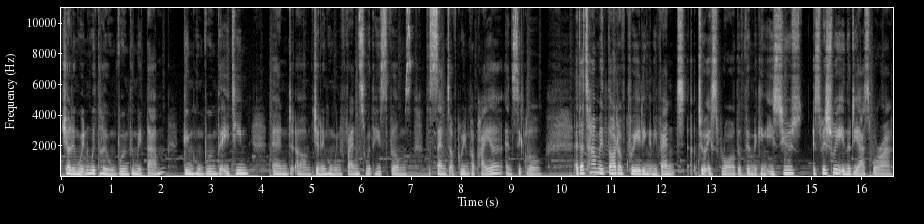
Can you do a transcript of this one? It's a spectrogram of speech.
Charlie Nguyễn with Thời Hùng Vương thứ 18, King Hùng Vương the 18, and um, Jen Hung in France with his films The Scent of Green Papaya and Cyclo. At that time, I thought of creating an event to explore the filmmaking issues, especially in the diaspora.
